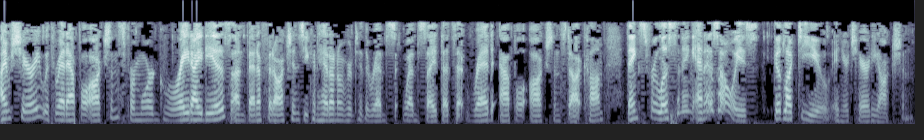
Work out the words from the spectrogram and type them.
I'm Sherry with Red Apple Auctions. For more great ideas on benefit auctions, you can head on over to the website. That's at redappleauctions.com. Thanks for listening, and as always, good luck to you in your charity auction.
